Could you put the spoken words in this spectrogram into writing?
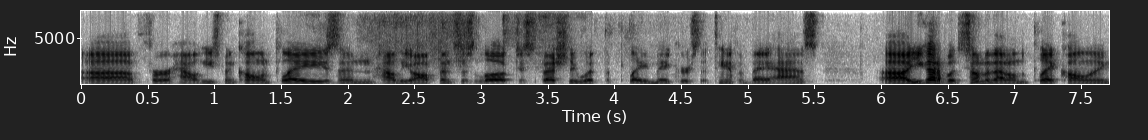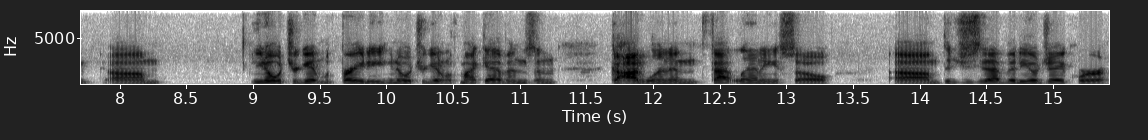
uh, for how he's been calling plays and how the offense has looked, especially with the playmakers that Tampa Bay has. Uh, you got to put some of that on the play calling. Um, you know what you're getting with Brady. You know what you're getting with Mike Evans and Godwin and Fat Lenny. So, um, did you see that video, Jake, where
